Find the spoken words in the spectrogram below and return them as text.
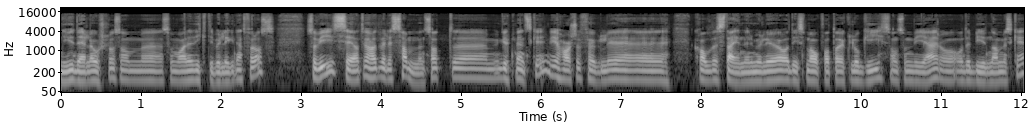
ny del av Oslo som, som, var en riktig beliggenhet for oss. Så vi ser at vi har et veldig sammensatt gruppe mennesker. Vi har selvfølgelig kall det steinermiljøet og de som er opptatt av økologi, sånn som vi er, og, og det biodynamiske.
